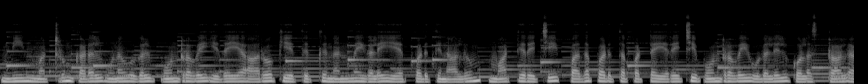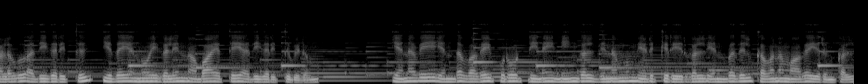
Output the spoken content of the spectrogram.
மீன் மற்றும் கடல் உணவுகள் போன்றவை இதய ஆரோக்கியத்திற்கு நன்மைகளை ஏற்படுத்தினாலும் மாட்டிறைச்சி பதப்படுத்தப்பட்ட இறைச்சி போன்றவை உடலில் கொலஸ்ட்ரால் அளவு அதிகரித்து இதய நோய்களின் அபாயத்தை அதிகரித்துவிடும். எனவே எந்த வகை புரோட்டீனை நீங்கள் தினமும் எடுக்கிறீர்கள் என்பதில் கவனமாக இருங்கள்.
